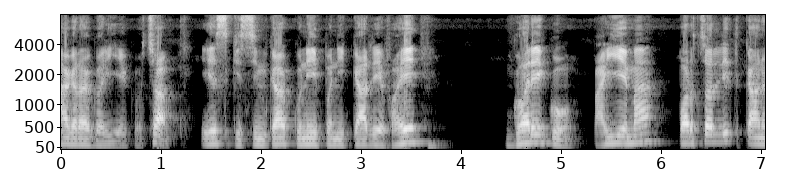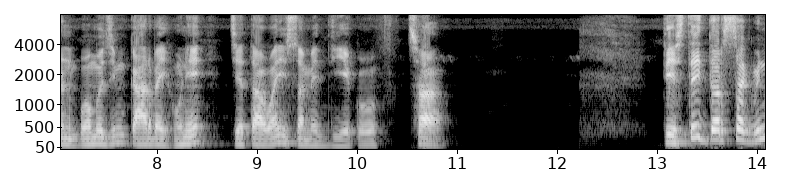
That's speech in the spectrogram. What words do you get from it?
आग्रह गरिएको छ। यस किसिमका कुनै पनि कार्य भए गरेको पाइएमा प्रचलित कानुन बमोजिम कारवाही हुने चेतावनी समेत दिएको छ। त्यस्तै दर्शकबिन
